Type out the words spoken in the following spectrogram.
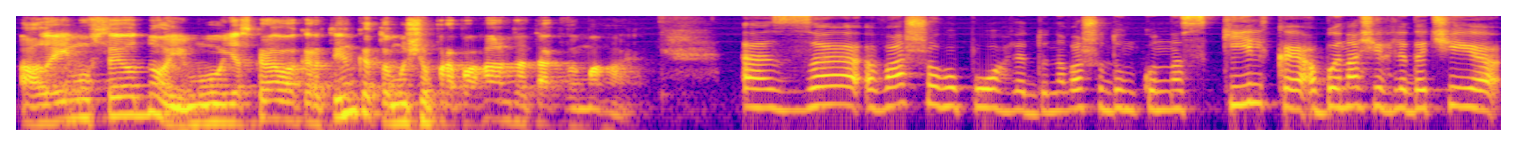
але йому все одно йому яскрава картинка, тому що пропаганда так вимагає. Е, З вашого погляду, на вашу думку, наскільки аби наші глядачі е,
